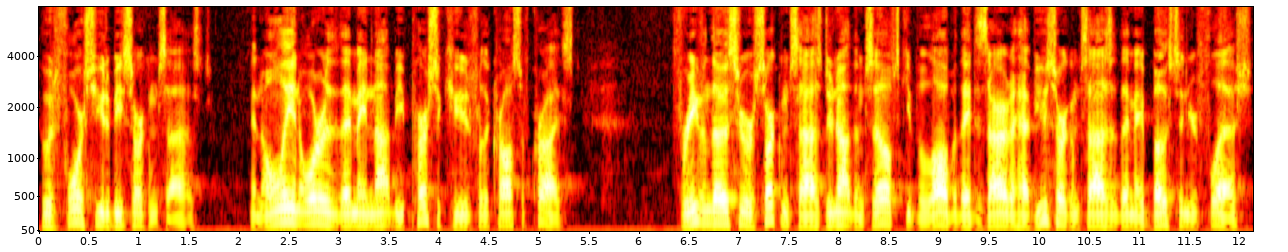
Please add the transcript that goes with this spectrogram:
who would force you to be circumcised, and only in order that they may not be persecuted for the cross of Christ. For even those who are circumcised do not themselves keep the law, but they desire to have you circumcised that they may boast in your flesh.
